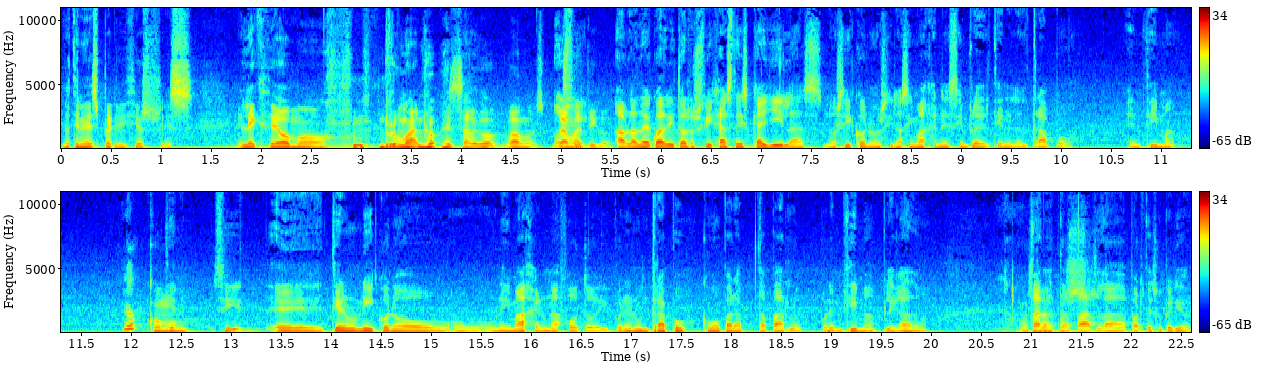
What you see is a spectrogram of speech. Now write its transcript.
No tiene desperdicios, es el ex homo rumano, es algo, vamos, dramático. Hablando de cuadritos, ¿os fijasteis que allí las, los iconos y las imágenes siempre tienen el trapo encima? ¿No? ¿Cómo? Tienen- sí, eh, tienen un icono o una imagen, una foto y ponen un trapo como para taparlo por encima, plegado, Ostras, para pues- tapar la parte superior.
